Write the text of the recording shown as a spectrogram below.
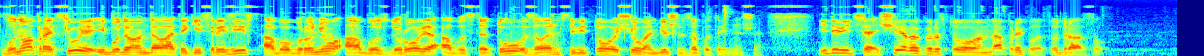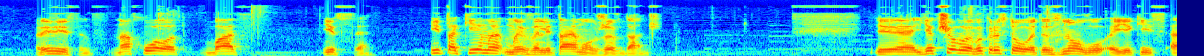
Воно працює і буде вам давати якийсь резист, або броню, або здоров'я, або стату, в залежності від того, що вам більше запотрібніше. І дивіться, ще використовуємо, наприклад, одразу резистенс на холод, бац і все. І такими ми залітаємо вже в данж. Е, Якщо ви використовуєте знову якийсь е,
